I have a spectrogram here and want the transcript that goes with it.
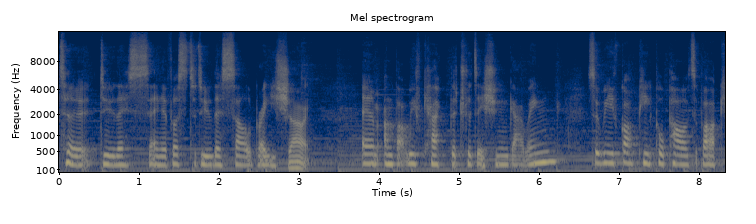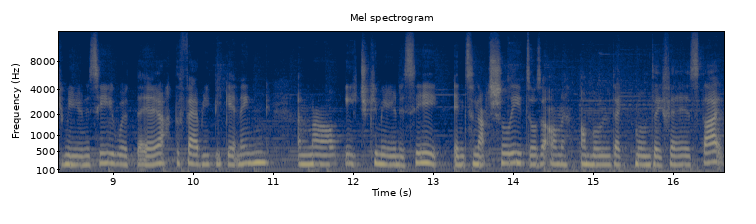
to do this and of us to do this celebration, um, and that we've kept the tradition going. So we've got people part of our community who were there at the very beginning, and now each community internationally does it on, on Maundy, Maundy, Thursday.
